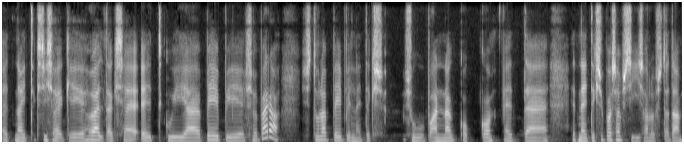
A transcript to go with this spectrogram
et näiteks isegi öeldakse, et kui äh, beebi sööb ära, siis tuleb beebil näiteks suu panna kokku, et, äh, et näiteks juba saab siis alustada.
